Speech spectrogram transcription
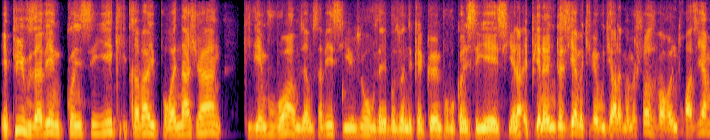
Et puis, vous avez un conseiller qui travaille pour un agent qui vient vous voir vous disant, vous savez, si un jour vous avez besoin de quelqu'un pour vous conseiller et là. Et puis, il y en a une deuxième qui vient vous dire la même chose, voire une troisième.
